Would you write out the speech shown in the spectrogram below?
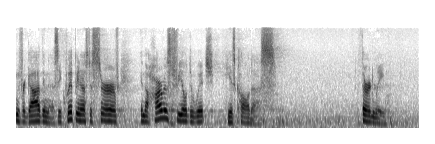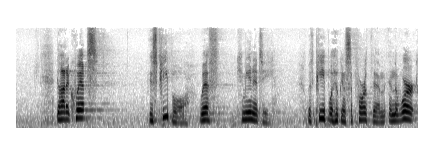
and for godliness, equipping us to serve in the harvest field to which He has called us. Thirdly, God equips His people with community with people who can support them in the work.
